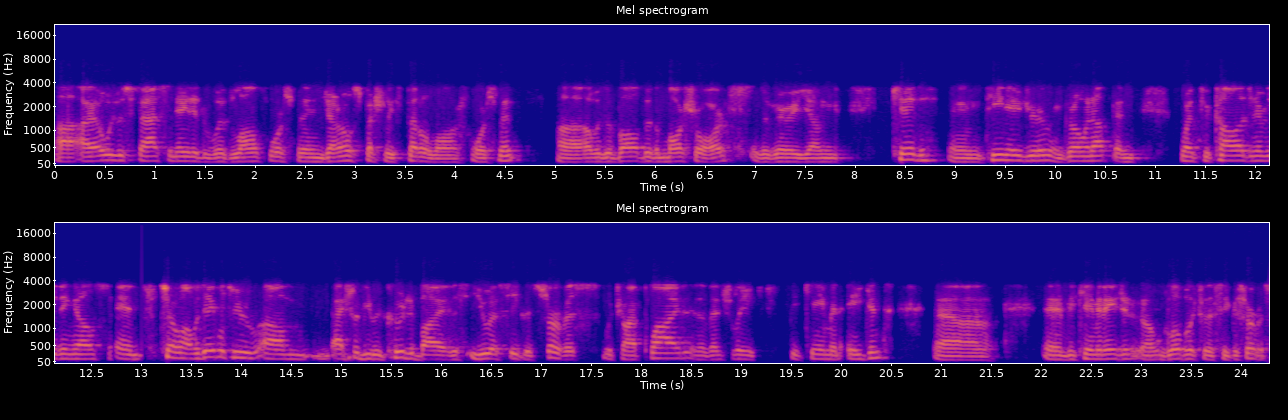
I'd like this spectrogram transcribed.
Uh, I always was fascinated with law enforcement in general, especially federal law enforcement. Uh, I was involved with the martial arts as a very young kid and teenager and growing up and went through college and everything else. And so I was able to um, actually be recruited by the U.S. Secret Service, which I applied and eventually became an agent uh, and became an agent globally for the Secret Service.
